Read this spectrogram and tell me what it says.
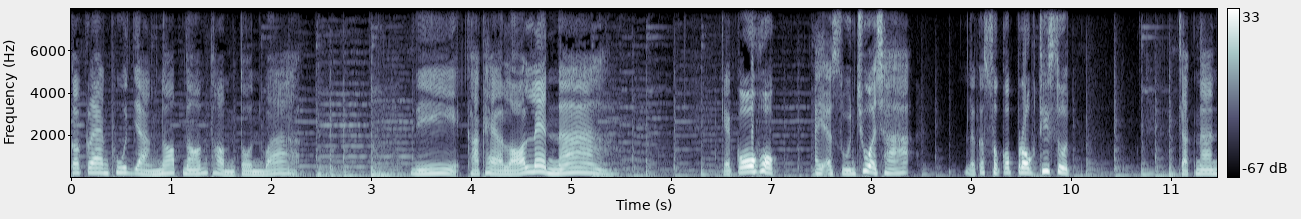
ก็แกล้งพูดอย่างนอบน้อมถ่อมตนว่า นี่ข้าแค่ล้อเล่นนะ แกโกหก ไออสูรชั่วช้า แล้วก็สกปรกที่สุด จากนั้น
